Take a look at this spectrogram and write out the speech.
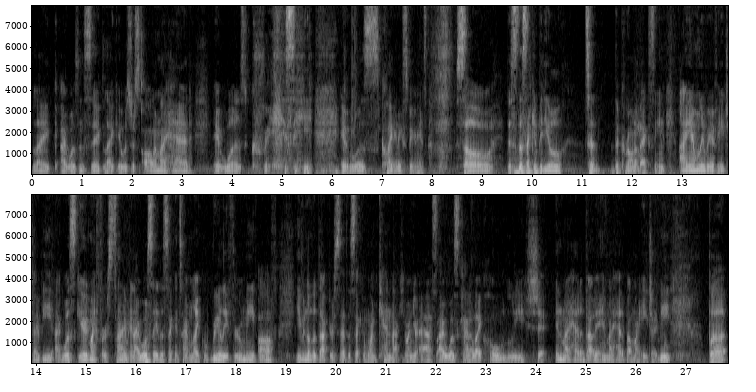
Like I wasn't sick, like it was just all in my head. It was crazy. It was quite an experience. So this is the second video to the corona vaccine. I am living with HIV. I was scared my first time, and I will say the second time like really threw me off. Even though the doctor said the second one can knock you on your ass, I was kind of like, holy shit, in my head about it, in my head about my HIV. But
